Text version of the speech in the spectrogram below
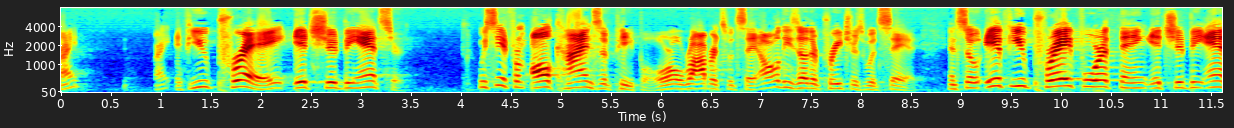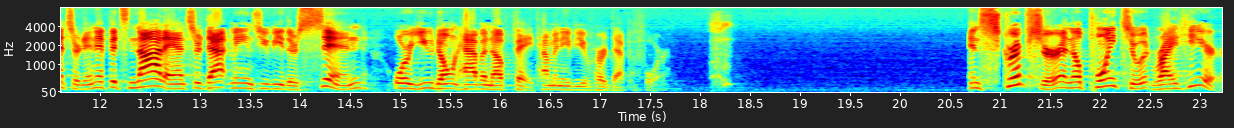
right? Right? If you pray, it should be answered. We see it from all kinds of people. Oral Roberts would say, all these other preachers would say it. And so if you pray for a thing, it should be answered. And if it's not answered, that means you've either sinned or you don't have enough faith. How many of you have heard that before? In Scripture, and they'll point to it right here.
